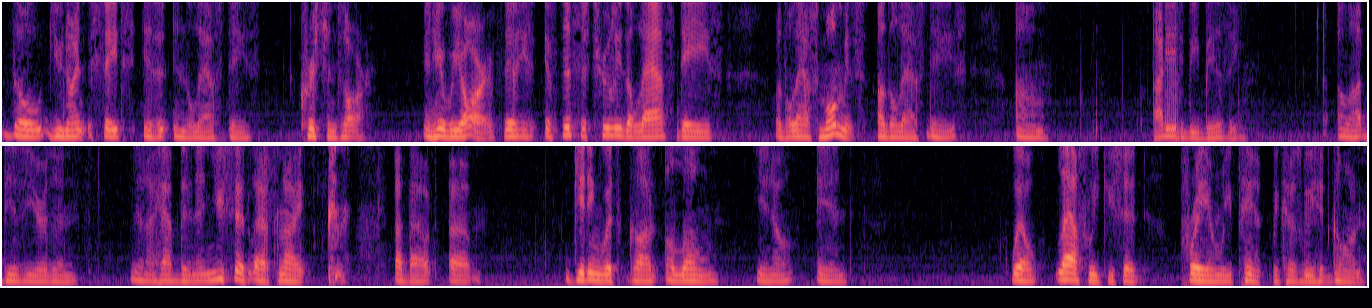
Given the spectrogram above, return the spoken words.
though United States isn't in the last days, Christians are, and here we are. If this if this is truly the last days, or the last moments of the last days, um, I need to be busy, a lot busier than than I have been. And you said last night about um, getting with God alone, you know, and well, last week you said pray and repent because we had gone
